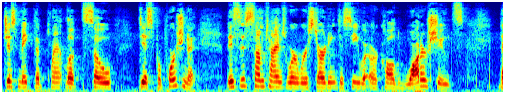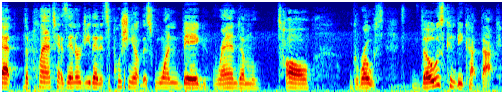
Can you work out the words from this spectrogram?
just make the plant look so disproportionate. This is sometimes where we're starting to see what are called water shoots, that the plant has energy that it's pushing out this one big, random, tall growth. Those can be cut back.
